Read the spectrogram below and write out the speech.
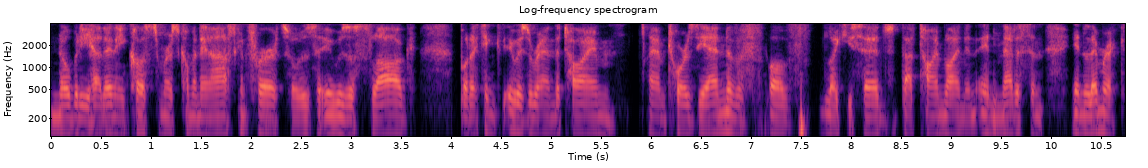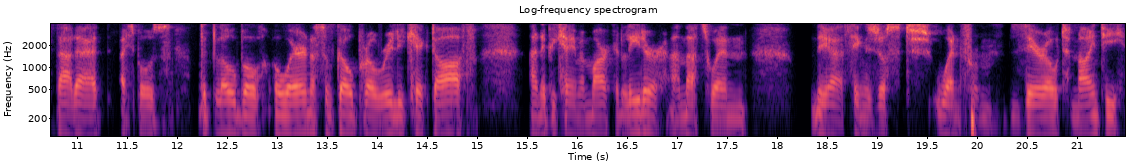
Nobody had any customers coming in asking for it. So it was it was a slog. But I think it was around the time um, towards the end of of like you said that timeline in, in medicine in Limerick that uh, I suppose the global awareness of GoPro really kicked off and it became a market leader and that's when yeah, things just went from zero to 90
